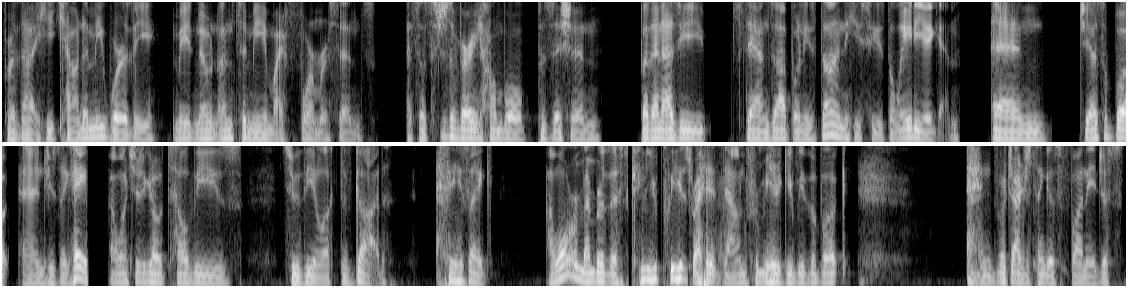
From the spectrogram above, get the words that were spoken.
for that he counted me worthy, made known unto me my former sins. And so it's just a very humble position. But then as he stands up when he's done, he sees the lady again. And she has a book and she's like, Hey, I want you to go tell these to the elect of God. And he's like, I won't remember this. Can you please write it down for me or give me the book? And which I just think is funny, just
